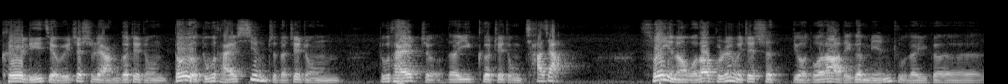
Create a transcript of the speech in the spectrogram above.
可以理解为这是两个这种都有独裁性质的这种独裁者的一个这种掐架。所以呢，我倒不认为这是有多大的一个民主的一个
